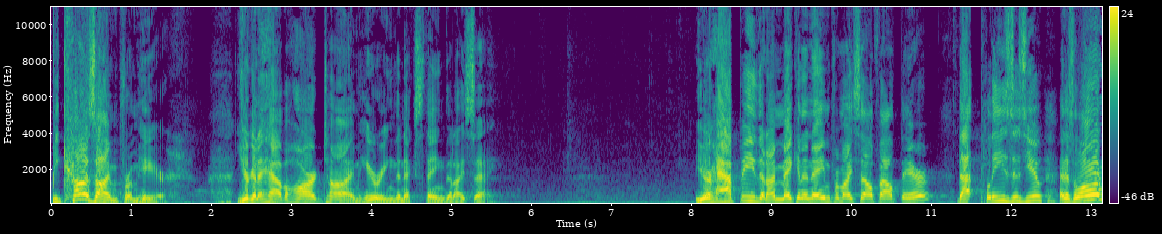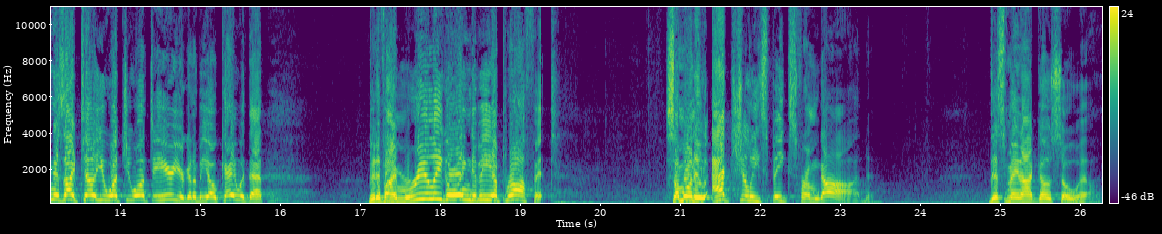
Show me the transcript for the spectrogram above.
Because I'm from here, you're going to have a hard time hearing the next thing that I say. You're happy that I'm making a name for myself out there? That pleases you? And as long as I tell you what you want to hear, you're going to be okay with that. But if I'm really going to be a prophet, someone who actually speaks from God, this may not go so well.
